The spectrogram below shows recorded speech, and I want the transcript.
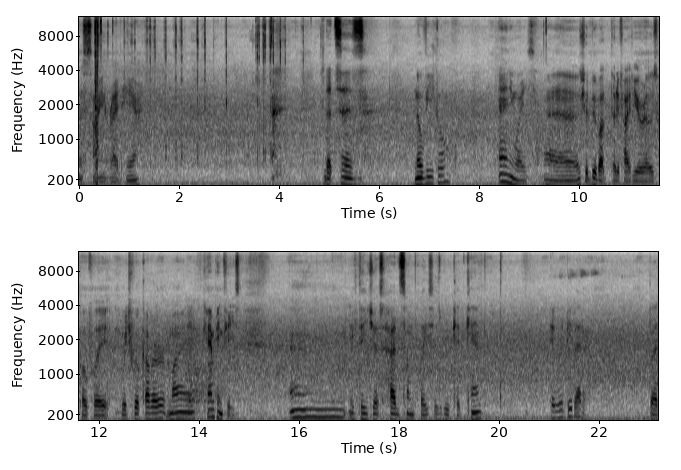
a sign right here that says no vehicle. Anyways uh, it should be about 35 euros hopefully which will cover my camping fees. Um, if they just had some places we could camp it would be better but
